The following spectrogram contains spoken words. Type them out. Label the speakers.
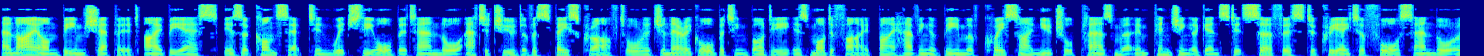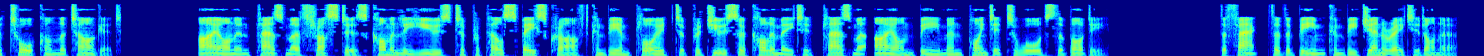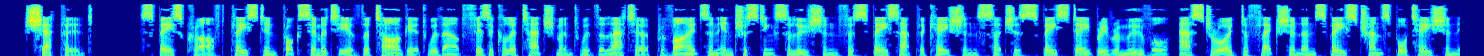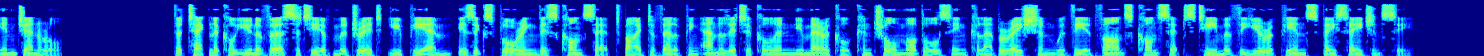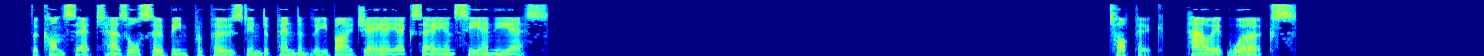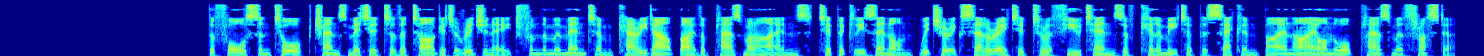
Speaker 1: An ion beam shepherd (IBS) is a concept in which the orbit and or attitude of a spacecraft or a generic orbiting body is modified by having a beam of quasi-neutral plasma impinging against its surface to create a force and or a torque on the target. Ion and plasma thrusters commonly used to propel spacecraft can be employed to produce a collimated plasma-ion beam and point it towards the body. The fact that the beam can be generated on a Shepherd spacecraft placed in proximity of the target without physical attachment with the latter provides an interesting solution for space applications such as space debris removal, asteroid deflection and space transportation in general. The Technical University of Madrid UPM is exploring this concept by developing analytical and numerical control models in collaboration with the Advanced Concepts team of the European Space Agency. The concept has also been proposed independently by JAXA and CNES. Topic: How it works The force and torque transmitted to the target originate from the momentum carried out by the plasma ions typically xenon which are accelerated to a few tens of kilometer per second by an ion or plasma thruster.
